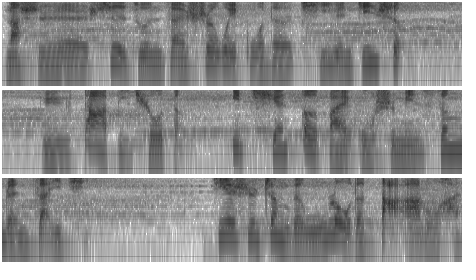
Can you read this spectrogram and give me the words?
那时世尊在舍卫国的祇园精舍，与大比丘等一千二百五十名僧人在一起。皆是证得无漏的大阿罗汉，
